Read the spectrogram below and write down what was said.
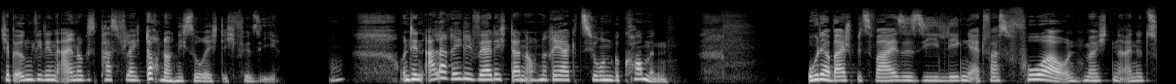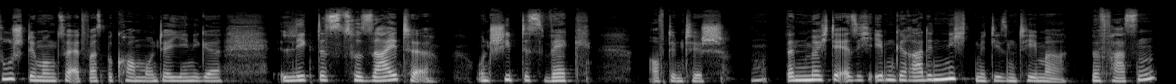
ich habe irgendwie den Eindruck, es passt vielleicht doch noch nicht so richtig für Sie. Und in aller Regel werde ich dann auch eine Reaktion bekommen. Oder beispielsweise, Sie legen etwas vor und möchten eine Zustimmung zu etwas bekommen und derjenige legt es zur Seite und schiebt es weg auf dem Tisch. Dann möchte er sich eben gerade nicht mit diesem Thema befassen.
